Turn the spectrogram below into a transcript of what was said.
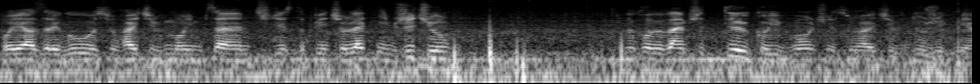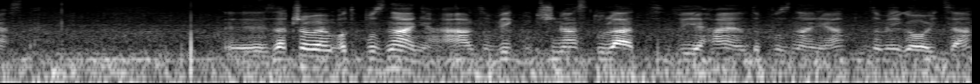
bo ja z reguły, słuchajcie, w moim całym 35-letnim życiu wychowywałem się tylko i wyłącznie, słuchajcie, w dużych miastach. Yy, zacząłem od Poznania, a w wieku 13 lat wyjechałem do Poznania, do mojego ojca.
